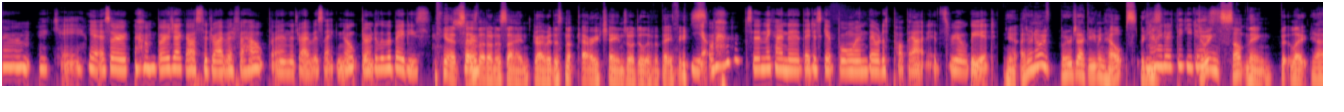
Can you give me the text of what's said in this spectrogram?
um, okay. Yeah, so um, Bojack asks the driver for help and the driver's like, nope, don't deliver babies. Yeah, it So- says that on a sign. Driver does not carry change or deliver babies. Yep. so then they kind of, they just get born. They all just pop out. It's real weird. Yeah, I don't know if Bojack even helps. Like, No, I don't think he does. doing something, but like, yeah,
